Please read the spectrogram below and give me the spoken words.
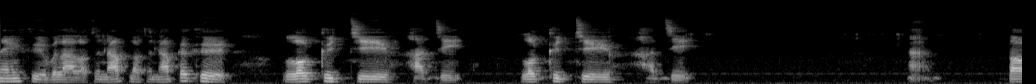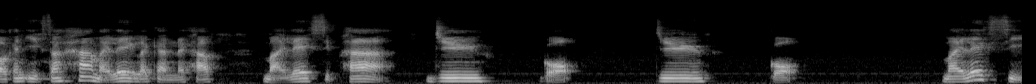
นั่นก็คือเวลาเราจะนับเราจะนับก็คือ68 68อะ ต่อกันอีกสัก 5 หมายเลขแล้วกันนะครับ หมายเลข 15 15 15ก็หมายเลขสี่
